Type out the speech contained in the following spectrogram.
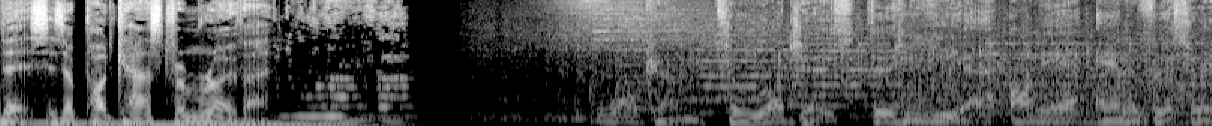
This is a podcast from Rover. Welcome to Rogers 30 year on air anniversary.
